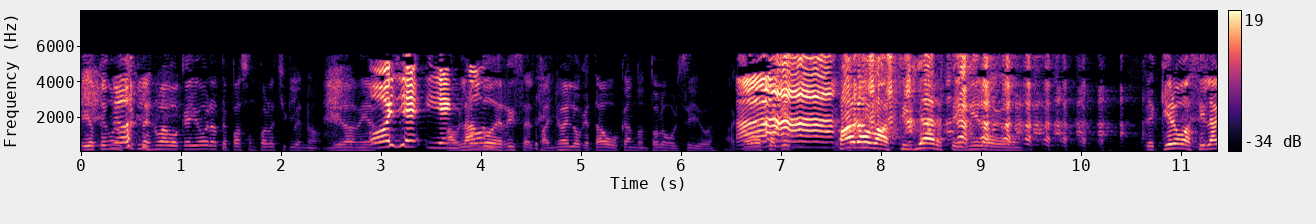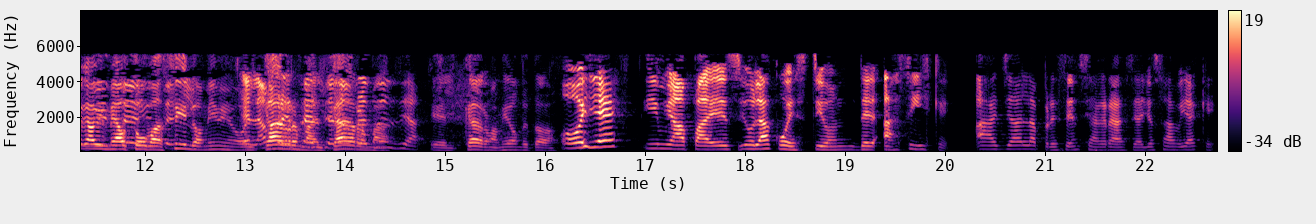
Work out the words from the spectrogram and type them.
Yo tengo unos No. chicles nuevos que hay ahora, te paso un par de chicles nuevos. Mira, mira. Oye, y en Hablando de risa, el pañuelo que estaba buscando en todos los bolsillos. ¿eh? Ah. Para vacilarte, mira. Te quiero vacilar, Gaby, me autovacilo a mí mismo. El la karma, el karma. El karma, mira dónde estaba. Oye, y me apareció la cuestión de así que haya la presencia, gracias. Yo sabía que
